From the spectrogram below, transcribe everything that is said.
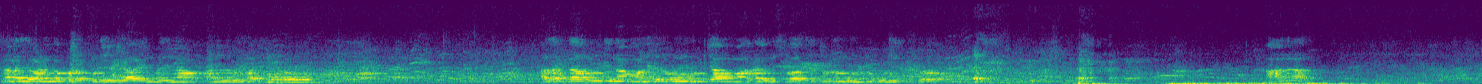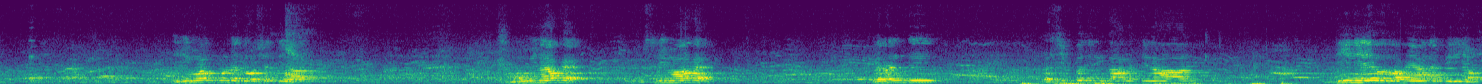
சனது வழங்கப்படக்கூடிய விழா என்பதை நாம் அனைவரும் அறிகிறோம் அதற்காக நாம் அனைவரும் உற்சாகமாக விசுவாசத்துடன் ஒன்று கூடியிருக்கிறோம். ஆனால் ஈமான் கொண்ட தோஷத்தினால் மூமினாக முஸ்லீமாக பிறந்து ரசிப்பதின் காரணத்தினால் தீனிலே ஒரு வகையான பிரியம்.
